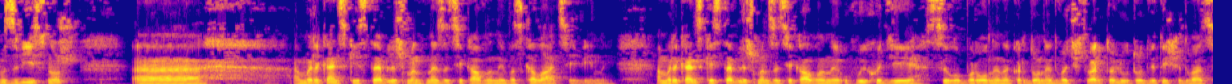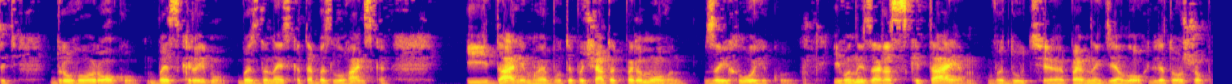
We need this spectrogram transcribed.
Звісно ж, е- американський істеблішмент не зацікавлений в ескалації війни. Американський істеблішмент зацікавлений у виході Сил оборони на кордони 24 лютого 2022 року без Криму, без Донецька та без Луганська. І далі має бути початок перемовин за їх логікою. І вони зараз з Китаєм ведуть е, певний діалог для того, щоб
